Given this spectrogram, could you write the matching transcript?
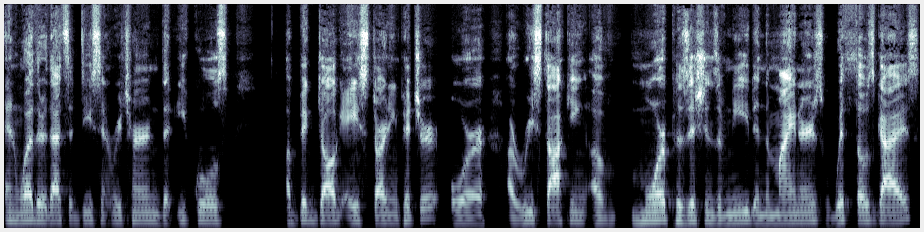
And whether that's a decent return that equals a big dog ace starting pitcher or a restocking of more positions of need in the minors with those guys,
